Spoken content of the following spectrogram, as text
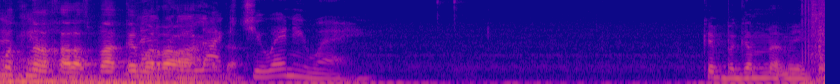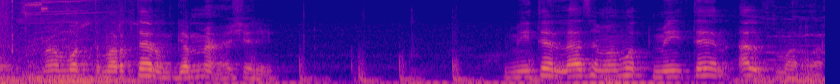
متنا. خلاص باقي مرة Nobody كيف بجمع 200 ما مت مرتين ومجمع 20 200 لازم أموت 200 ألف مرة.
